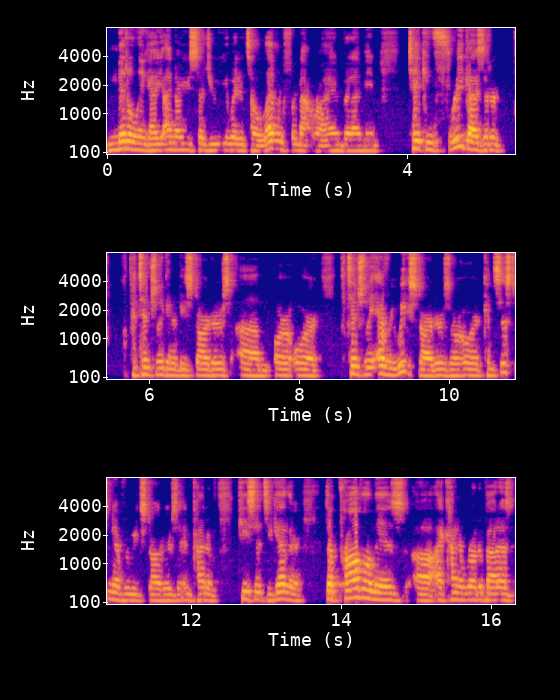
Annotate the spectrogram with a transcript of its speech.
middling. I, I know you said you, you waited till 11 for Matt Ryan, but I mean, taking three guys that are potentially going to be starters um, or, or potentially every week starters or, or consistent every week starters and kind of piece it together. The problem is, uh, I kind of wrote about as,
